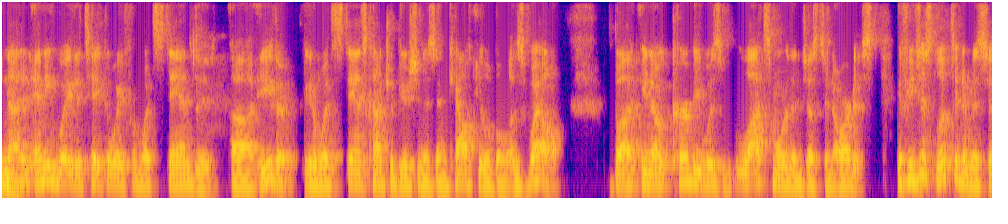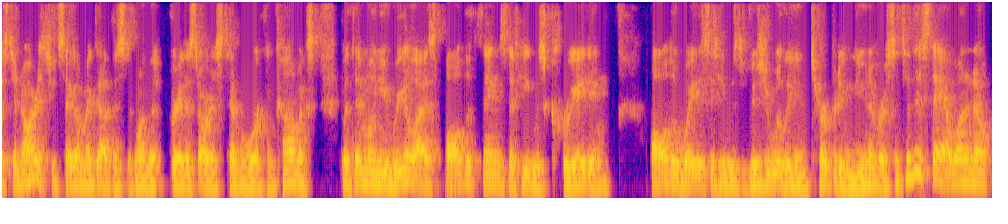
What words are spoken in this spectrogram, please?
not in any way to take away from what Stan did uh, either. You know, what Stan's contribution is incalculable as well. But you know, Kirby was lots more than just an artist. If you just looked at him as just an artist, you'd say, "Oh my God, this is one of the greatest artists to ever work in comics." But then when you realize all the things that he was creating, all the ways that he was visually interpreting the universe, and to this day, I want to know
